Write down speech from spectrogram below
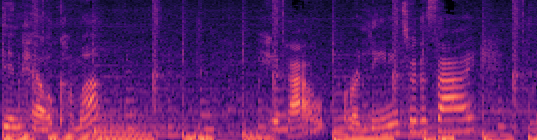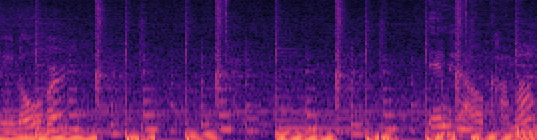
Inhale, come up, hip out or leaning to the side, lean over. Inhale, come up.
